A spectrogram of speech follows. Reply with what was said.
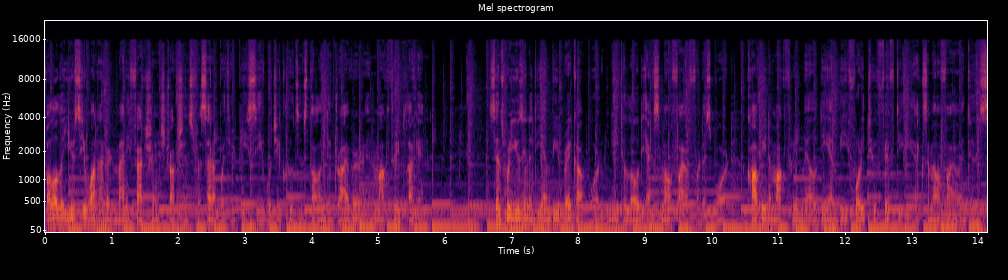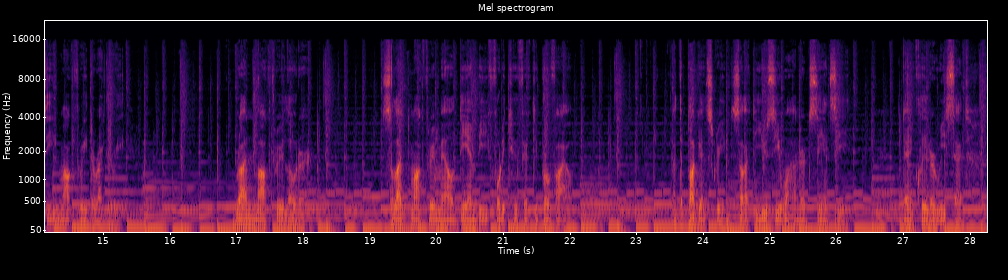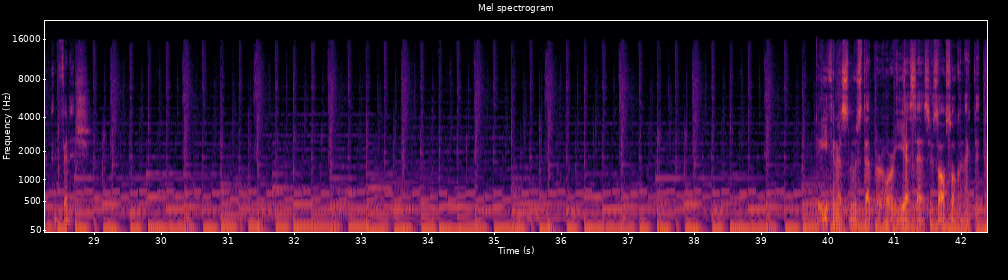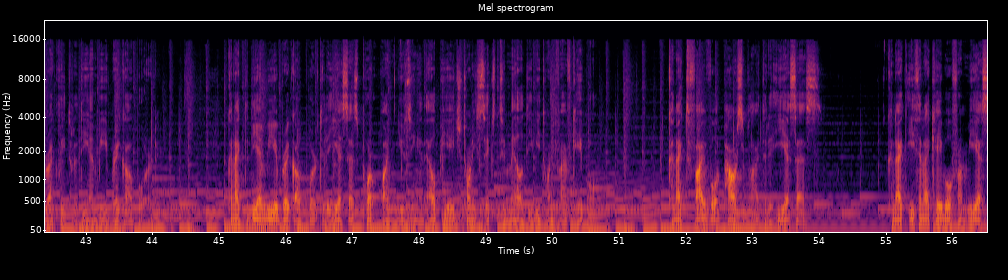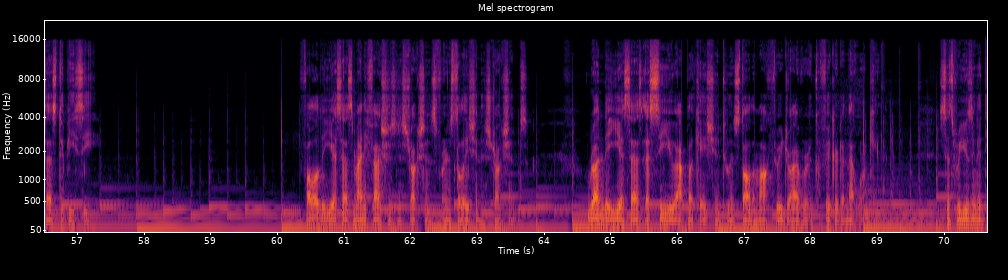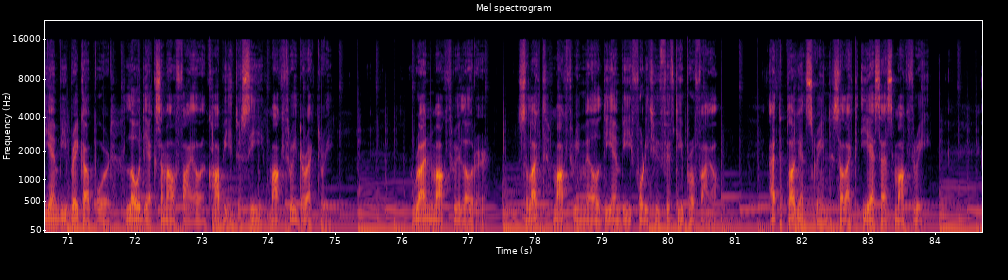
Follow the UC100 manufacturer instructions for setup with your PC, which includes installing the driver and Mach 3 plugin. Since we're using the DMB breakout board, we need to load the XML file for this board. Copy the Mach 3 Mill DMB 4250 XML file into the C Mach 3 directory. Run Mach 3 Loader. Select Mach 3 Mill DMB 4250 profile. At the plugin screen, select the UC100 CNC, then clear the reset and finish. Ethernet Smooth Stepper or ESS is also connected directly to the DMB breakout board. Connect the DMB breakout board to the ESS port 1 using an LPH26 to male DB25 cable. Connect 5V power supply to the ESS. Connect Ethernet cable from ESS to PC. Follow the ESS manufacturer's instructions for installation instructions. Run the ESS SCU application to install the Mach 3 driver and configure the networking. Since we're using the DMB breakout board, load the XML file and copy into C Mach 3 directory. Run Mach 3 loader. Select Mach 3 Mill DMB 4250 profile. At the plugin screen, select ESS Mach 3.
